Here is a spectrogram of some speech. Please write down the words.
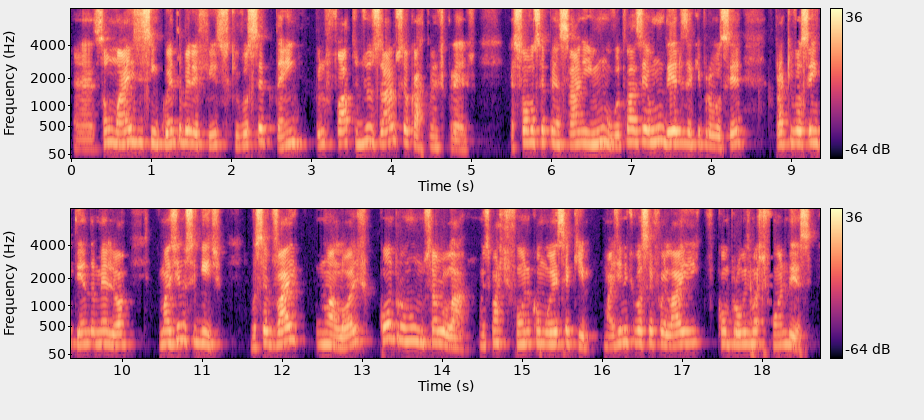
É, são mais de 50 benefícios que você tem pelo fato de usar o seu cartão de crédito. É só você pensar em um, vou trazer um deles aqui para você, para que você entenda melhor. Imagina o seguinte, você vai numa loja, compra um celular, um smartphone como esse aqui. Imagina que você foi lá e comprou um smartphone desse.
